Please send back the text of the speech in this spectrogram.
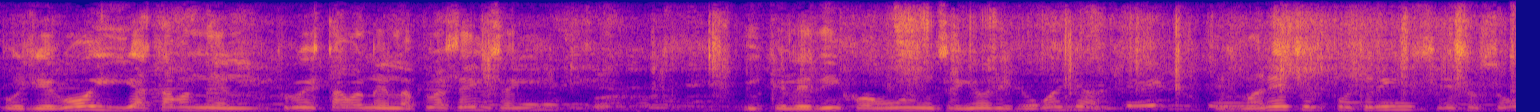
pues llegó y ya estaban en, el, estaban en la plaza ellos allí. Y que le dijo a un señor, dijo, oiga, el mariachi, el potrillos, esos son.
